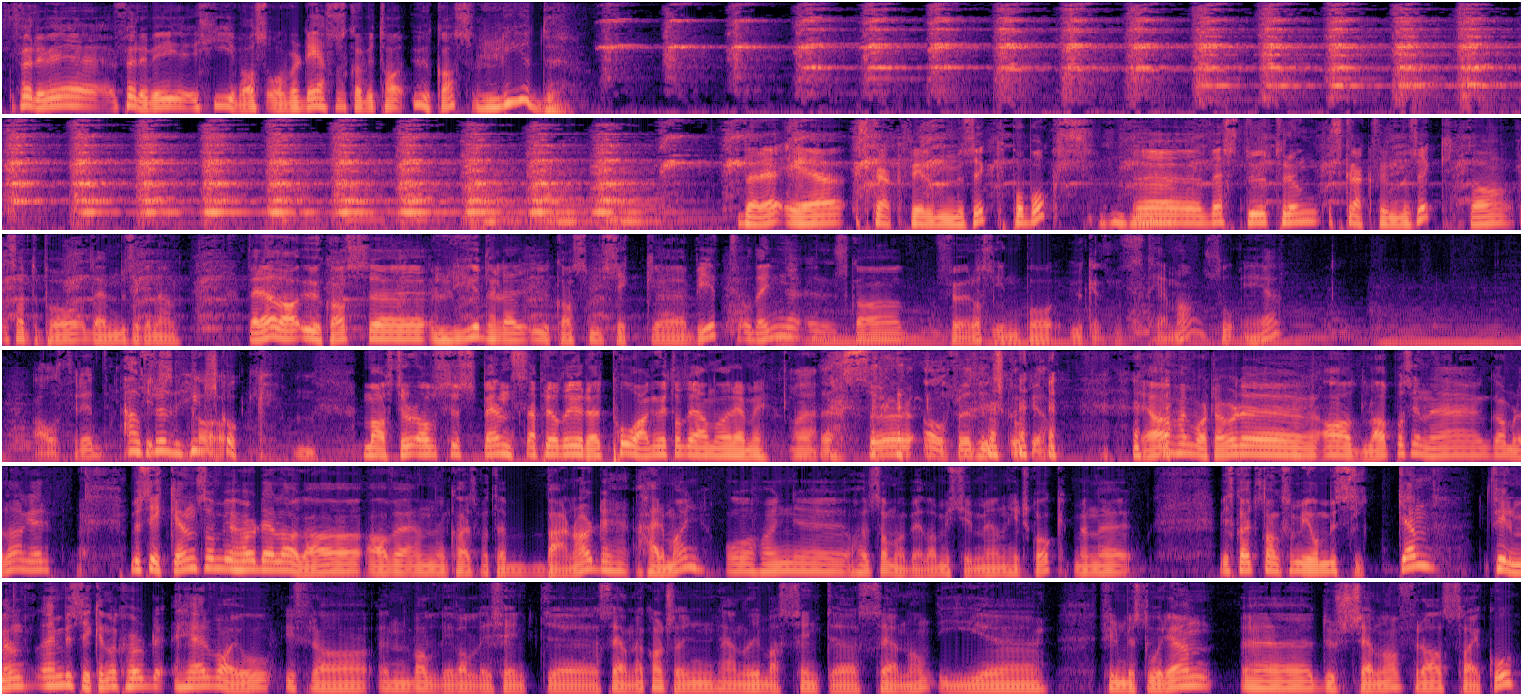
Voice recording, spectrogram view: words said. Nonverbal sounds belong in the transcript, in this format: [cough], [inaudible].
Før, vi, før vi hiver oss over det, så skal vi ta ukas lyd. Dette er skrekkfilmmusikk på boks. [laughs] Eh, hvis du trenger skrekkfilmmusikk, da setter du på den musikken igjen. Dette er da ukas uh, lyd, eller ukas musikkbit, og den eh, skal føre oss inn på ukens tema, som er Alfred, Alfred Hitchcock. Master of Suspense. Jeg prøvde å gjøre et poeng ut av det nå, Remi. Oh, ja. Det er Sir Alfred Hitchcock, ja. [laughs] Ja, han ble vel eh, adla på sine gamle dager. Musikken som vi hørte, er laga av en kar som heter Bernhard Herman, og han uh, har samarbeida mye med en Hitchcock. Men eh, vi skal ikke snakke så mye om musikken. Filmen, den Musikken dere hørte her, var jo fra en veldig veldig kjent eh, scene. Kanskje en av de mest kjente scenene i uh, filmhistorien. Uh, Dusjscena fra Psycho.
